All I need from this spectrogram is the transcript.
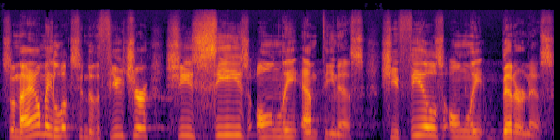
So Naomi looks into the future. She sees only emptiness. She feels only bitterness.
